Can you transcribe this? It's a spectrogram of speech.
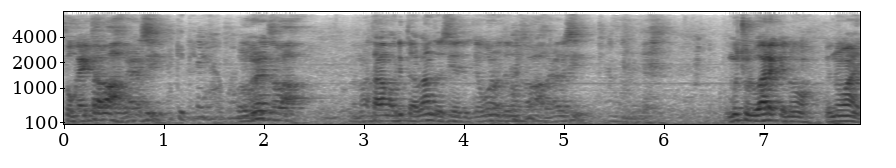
porque hay trabajo, ¿verdad? Sí. Por lo menos hay trabajo. Además estábamos ahorita hablando, decía, que bueno tenemos trabajo, ¿verdad? Sí. Hay muchos lugares que no, que no hay.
